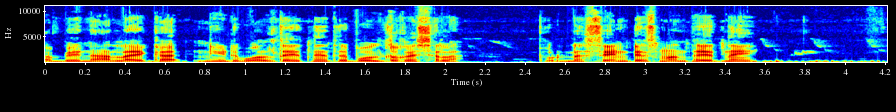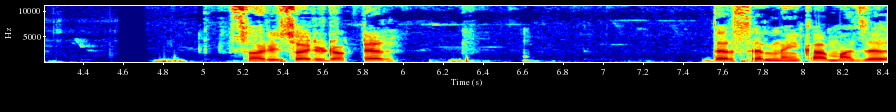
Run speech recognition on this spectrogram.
अबे नालाय का? नीट बोलता येत नाही तर बोलतो कशाला? पूर्ण सेंटेन्स म्हणता येत नाही. सॉरी सॉरी डॉक्टर दरअसल नाही का? माझं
